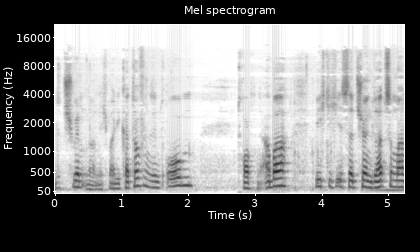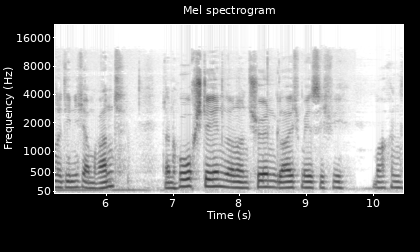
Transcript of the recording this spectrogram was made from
Das schwimmt noch nicht mal. Die Kartoffeln sind oben trocken. Aber wichtig ist, das schön glatt zu machen, dass die nicht am Rand dann hochstehen, sondern schön gleichmäßig wie machen.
